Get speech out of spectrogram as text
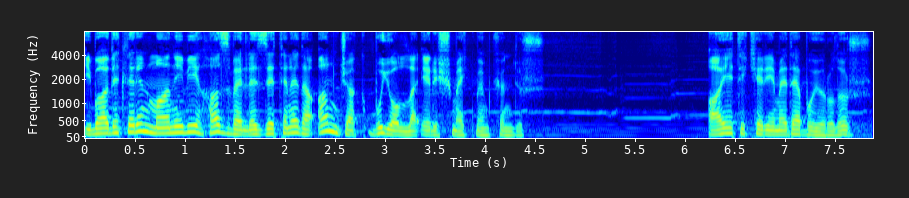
İbadetlerin manevi haz ve lezzetine de ancak bu yolla erişmek mümkündür. Ayet-i kerimede buyurulur.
